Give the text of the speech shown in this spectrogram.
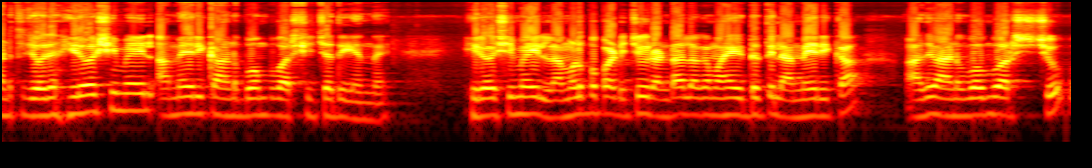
അടുത്ത ചോദ്യം. ഹിരോഷിമയിൽ അമേരിക്ക അണുബോംബ് വർഷിച്ചത് എന്ന്. ഹിരോഷിമയിൽ നമ്മളിപ്പോൾ പഠിച്ചു രണ്ടാം ലോക മഹായുദ്ധത്തിൽ അമേരിക്ക ആദ്യം അണുബോംബ് വർഷിച്ചു.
